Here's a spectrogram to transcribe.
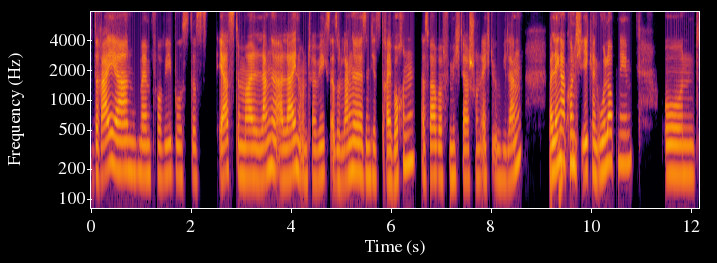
drei Jahren mit meinem VW-Bus das erste Mal lange alleine unterwegs. Also lange sind jetzt drei Wochen. Das war aber für mich da schon echt irgendwie lang. Weil länger mhm. konnte ich eh keinen Urlaub nehmen. Und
